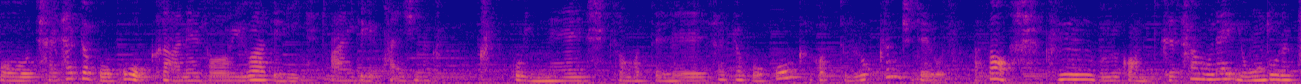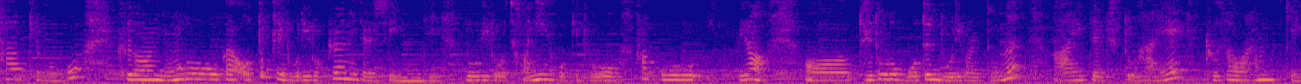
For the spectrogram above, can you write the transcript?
어, 잘 살펴보고 그 안에서 유아들이 또 아이들이 관심을 갖- 갖고 있는 그런 것들을 살펴보고 그것들로 큰 주제로 잡아서 그 물건, 그 사물의 용도를 파악해보고 그런 용도가 어떻게 놀이로 표현이 될 수 있는지 놀이로 전이해보기도 하고 있고요. 어, 되도록 모든 놀이 활동은 아이들 주도하에 교사와 함께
